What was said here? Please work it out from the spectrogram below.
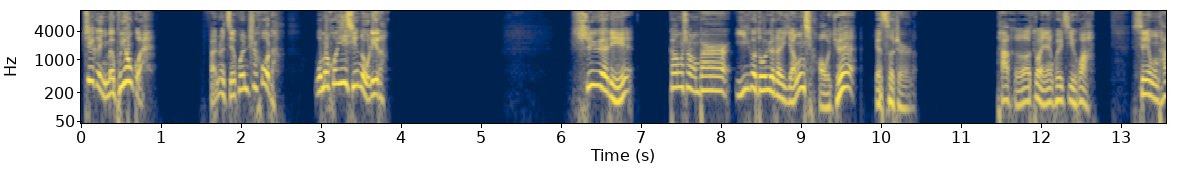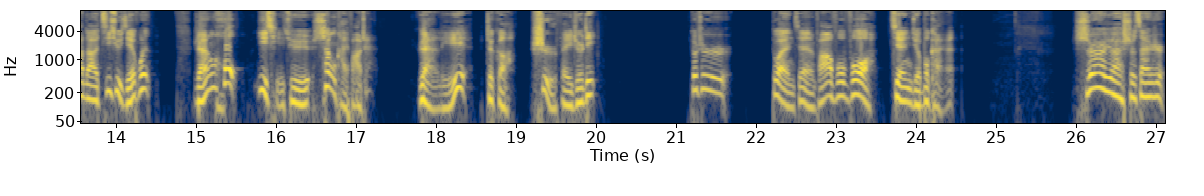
这个你们不用管，反正结婚之后的，我们会一起努力的。十月底，刚上班一个多月的杨巧娟也辞职了。她和段延辉计划，先用他的积蓄结婚，然后一起去上海发展，远离这个是非之地。可是，段建发夫妇坚决不肯。十二月十三日，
